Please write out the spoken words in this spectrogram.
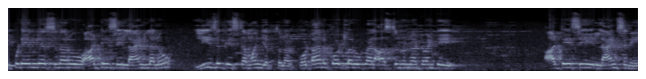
ఇప్పుడు ఏం చేస్తున్నారు? ఆర్టీసీ ల్యాండ్లను లీజుకి ఇస్తామని చెప్తున్నారు. కోటాను కోట్ల రూపాయల ఆస్తులు ఉన్నటువంటి ఆర్టీసీ ల్యాండ్స్ని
